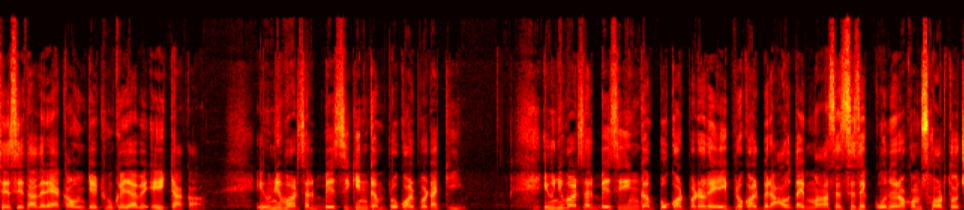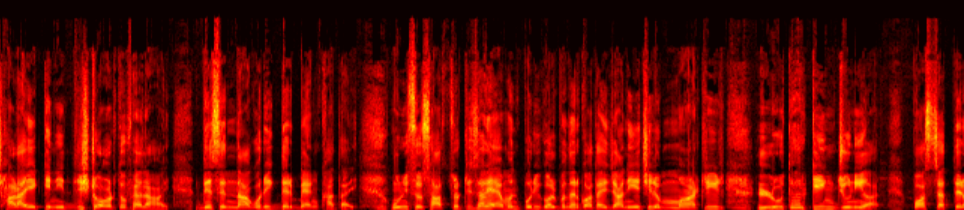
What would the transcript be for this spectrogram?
শেষে তাদের অ্যাকাউন্টে ঢুকে যাবে এই টাকা। ইউনিভার্সাল বেসিক ইনকাম প্রকল্পটা কী? ইউনিভার্সাল বেসিক ইনকাম প্রকল্পটা হলে এই প্রকল্পের আওতায় মাসের শেষে কোনো রকম শর্ত ছাড়াই একটি নির্দিষ্ট অর্থ ফেলা হয় দেশের নাগরিকদের ব্যাংক খাতায়। উনিশশো সাতষট্টি সালে এমন পরিকল্পনার কথাই জানিয়েছিল মার্টির লুথার কিং জুনিয়র। পশ্চাত্যের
